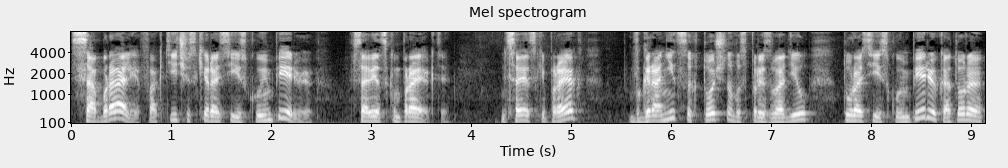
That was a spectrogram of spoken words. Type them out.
собрали фактически Российскую империю в советском проекте. Советский проект в границах точно воспроизводил ту Российскую империю, которая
